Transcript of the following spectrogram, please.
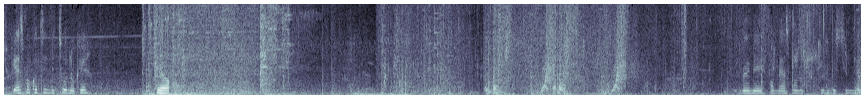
Ich geh erstmal kurz in die Zone, okay? Ja. Nee, nee, ich komme erstmal noch hier ein bisschen mit.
